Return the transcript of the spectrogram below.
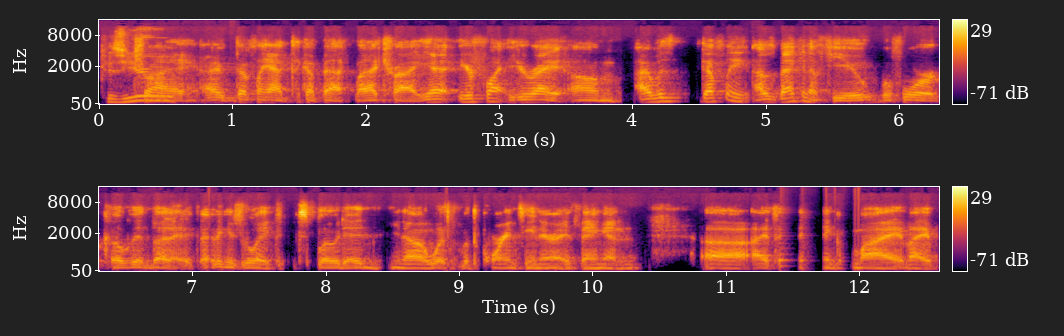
because you try. I definitely had to cut back, but I try. Yeah, you're fine. You're right. Um, I was definitely I was back in a few before COVID, but I, I think it's really exploded. You know, with with quarantine and everything, and uh, I think my my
